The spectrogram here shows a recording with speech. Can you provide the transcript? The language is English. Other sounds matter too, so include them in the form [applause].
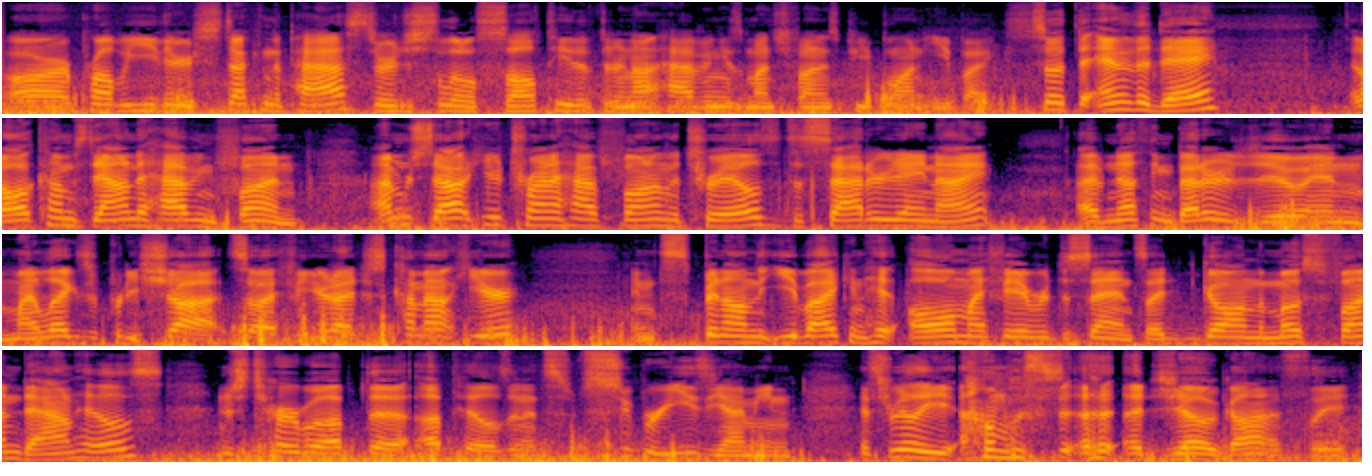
are probably either stuck in the past or just a little salty that they're not having as much fun as people on e-bikes. So at the end of the day, it all comes down to having fun. I'm just out here trying to have fun on the trails. It's a Saturday night. I have nothing better to do and my legs are pretty shot. So I figured I'd just come out here and spin on the e-bike and hit all my favorite descents. I'd go on the most fun downhills and just turbo up the uphills and it's super easy. I mean, it's really [laughs] almost a, a joke, honestly.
